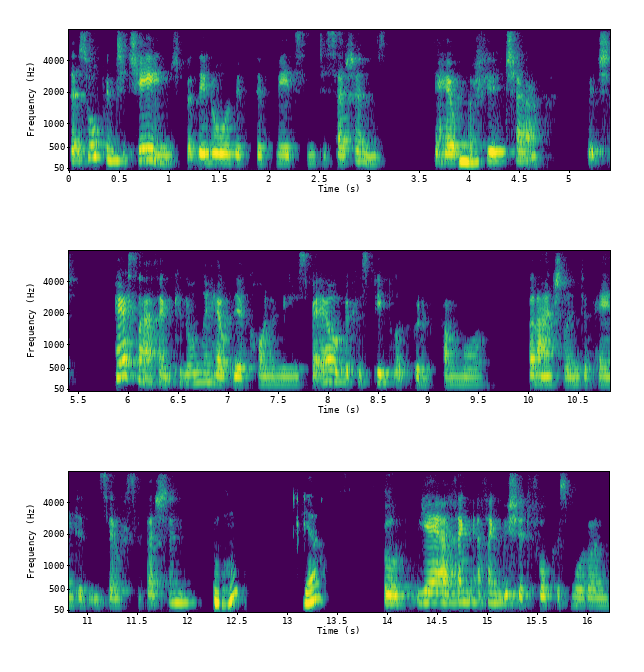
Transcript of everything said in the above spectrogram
that's open to change, but they know they've, they've made some decisions to help mm-hmm. their future which personally I think can only help the economy as well because people are going to become more financially independent and self-sufficient. Mm-hmm. Yeah. So yeah, I think I think we should focus more on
